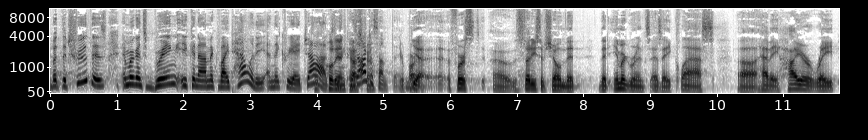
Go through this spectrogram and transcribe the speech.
but the truth is, immigrants bring economic vitality and they create jobs. Julian He's- he's Castro, onto something. your. Yeah, uh, first, uh, the studies have shown that, that immigrants as a class uh, have a higher rate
